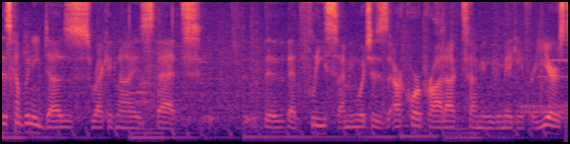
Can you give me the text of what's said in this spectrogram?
This company does recognize that the, that fleece, I mean, which is our core product, I mean, we've been making it for years,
